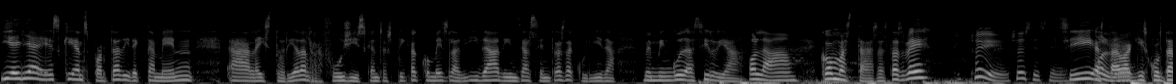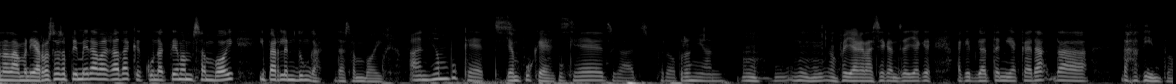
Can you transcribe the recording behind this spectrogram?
i ella és qui ens porta directament a la història dels refugis, que ens explica com és la vida dins dels centres d'acollida. Benvinguda, Sílvia. Hola. Com estàs? Estàs bé? Sí, sí, sí. Sí, Sí, Molt estava bé. aquí escoltant a la Maria Rosa. És la primera vegada que connectem amb Sant Boi i parlem d'un gat de Sant Boi. Ah, n'hi ha poquets. Hi ha poquets. Poquets gats, però, però n'hi ha. Mm -hmm. Em feia gràcia que ens deia que aquest gat tenia cara de, de Jacinto.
